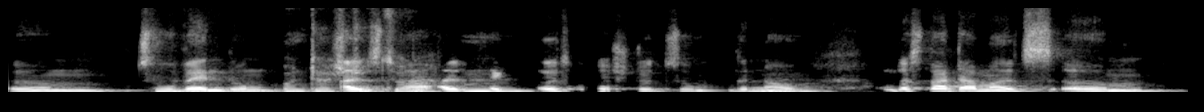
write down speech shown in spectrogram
ähm, Zuwendung. Unterstützung. Als, als, mhm. als Unterstützung, genau. Mhm. Und das war damals ähm,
